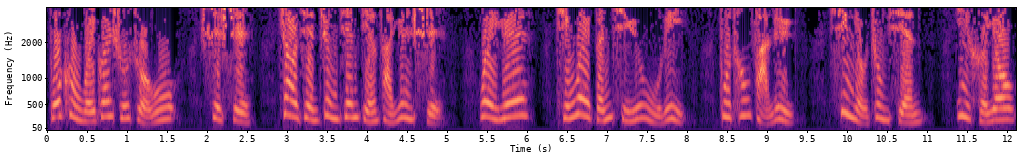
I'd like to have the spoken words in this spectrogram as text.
伯孔为官属所诬，事事召见正监典法院使，谓曰：廷尉本起于武力，不通法律，幸有众贤，亦何忧？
